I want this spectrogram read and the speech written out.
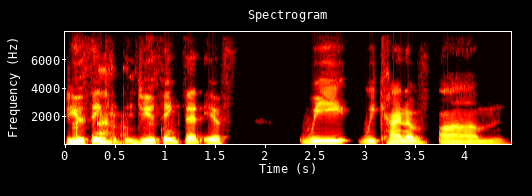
do you think? Do you think that if we we kind of um,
